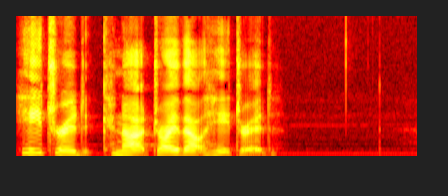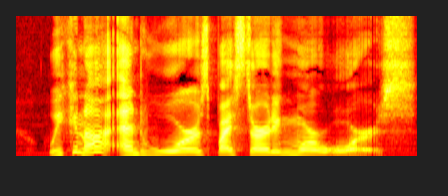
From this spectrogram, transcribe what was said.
Hatred cannot drive out hatred. We cannot end wars by starting more wars.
